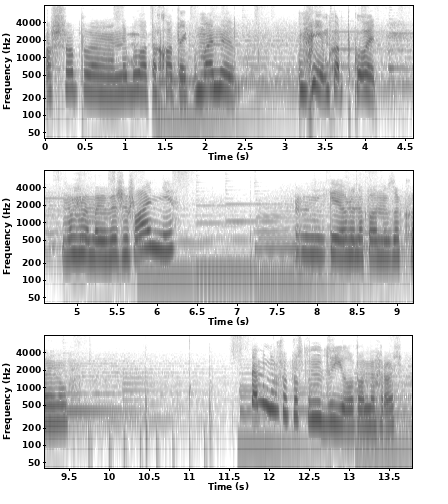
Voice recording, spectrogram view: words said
а щоб е, не була та хата, як в мене в моєму хардкорі, в моєму виживанні, яке я вже напевно закинув. Та мені вже просто надоїло там грати.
